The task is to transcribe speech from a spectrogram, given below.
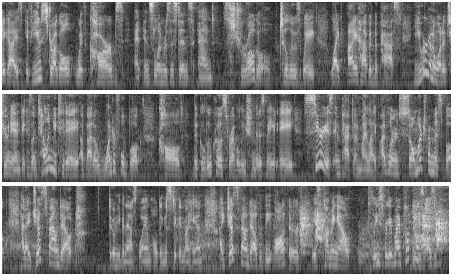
Hey guys, if you struggle with carbs and insulin resistance and struggle to lose weight like I have in the past, you are going to want to tune in because I'm telling you today about a wonderful book called The Glucose Revolution that has made a serious impact on my life. I've learned so much from this book, and I just found out. Don't even ask why I'm holding a stick in my hand. I just found out that the author is coming out. Please forgive my puppies as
